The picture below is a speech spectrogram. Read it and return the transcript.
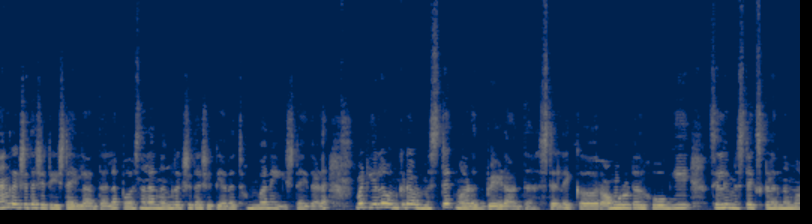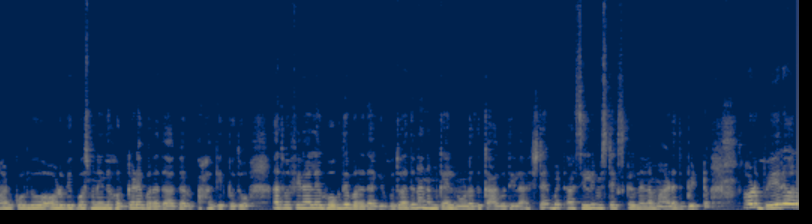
ನಂಗೆ ರಕ್ಷಿತಾ ಶೆಟ್ಟಿ ಇಷ್ಟ ಇಲ್ಲ ಅಂತ ಅಲ್ಲ. ಪರ್ಸ್ನಲಾಗಿ ನಂಗೆ ರಕ್ಷಿತಾ ಶೆಟ್ಟಿ ಅಂದರೆ ತುಂಬಾ ಇಷ್ಟ ಇದ್ದಾಳೆ. ಬಟ್ ಎಲ್ಲ ಒಂದು ಕಡೆ ಅವಳು ಮಿಸ್ಟೇಕ್ ಮಾಡೋದು ಬೇಡ ಅಂತ ಅಷ್ಟೇ. ಲೈಕ್ ರಾಂಗ್ ರೂಟಲ್ಲಿ ಹೋಗಿ ಸಿಲ್ಲಿ ಮಿಸ್ಟೇಕ್ಸ್ಗಳನ್ನು ಮಾಡಿಕೊಂಡು ಅವಳು ಬಿಗ್ ಬಾಸ್ ಮನೆಯಿಂದ ಹೊರಗಡೆ ಬರೋದಾಗ ಆಗಿರ್ಬೋದು ಅಥವಾ ಫಿನಾಲೆಗೆ ಹೋಗದೆ ಬರೋದಾಗಿರ್ಬೋದು ಅದನ್ನು ನಮ್ಮ ಕೈಯಲ್ಲಿ ನೋಡೋದಕ್ಕಾಗೋದಿಲ್ಲ ಅಷ್ಟೇ. ಬಟ್ ಆ ಸಿಲ್ಲಿ ಮಿಸ್ಟೇಕ್ಸ್ಗಳನ್ನೆಲ್ಲ ಮಾಡೋದು ಬಿಟ್ಟು ಅವಳು ಬೇರೆಯವರ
